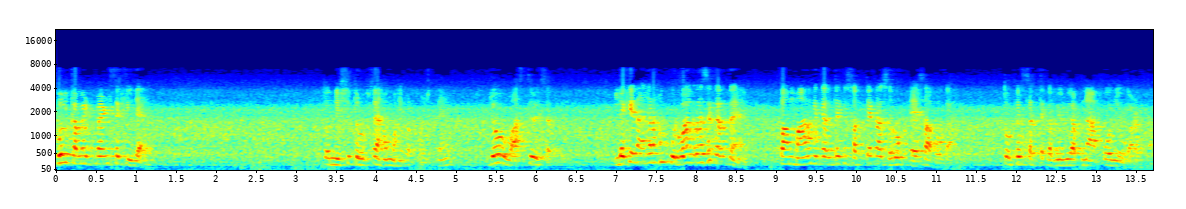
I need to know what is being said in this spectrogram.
फुल कमिटमेंट से की जाए तो निश्चित रूप से हम वहीं पर पहुँचते हैं, जो वास्तविक सत्य लेकिन अगर हम पूर्वाग्रह से करते हैं तो हम मान के चलते हैं कि सत्य का स्वरूप ऐसा होगा तो फिर सत्य कभी भी अपने आप को नहीं उगाड़ता।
